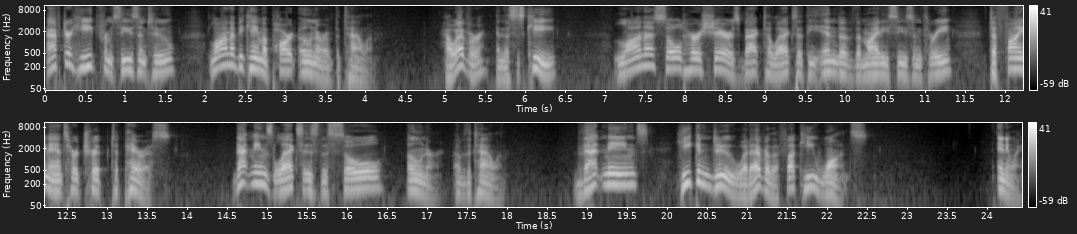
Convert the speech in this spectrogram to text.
After Heat from season two, Lana became a part owner of the Talon. However, and this is key, Lana sold her shares back to Lex at the end of the Mighty Season 3 to finance her trip to Paris. That means Lex is the sole owner of the Talon. That means he can do whatever the fuck he wants. Anyway,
